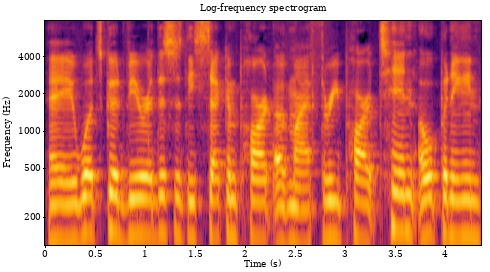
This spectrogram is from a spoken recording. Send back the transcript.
Hey, what's good, viewer? This is the second part of my three-part tin opening.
